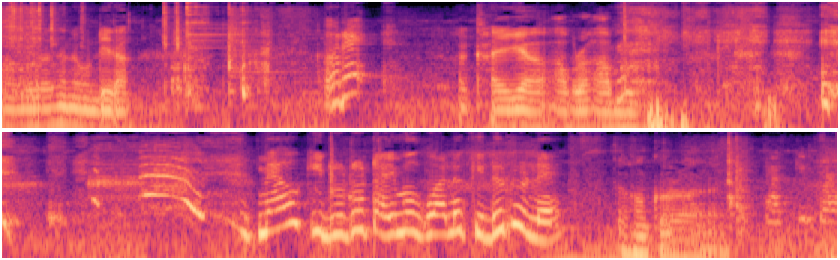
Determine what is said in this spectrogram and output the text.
ઊંડિયા છે ને ઊંડિયા અરે આ ખાઈ ગયા આપણો હાબુ મેં એવું કીધું તો ટાઈમ મૂકવાનું કીધું તું ને તો શું કરો ટાંકી પર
